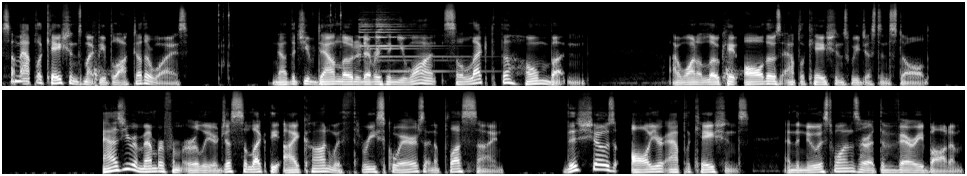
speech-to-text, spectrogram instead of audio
Some applications might be blocked otherwise. Now that you've downloaded everything you want, select the Home button. I want to locate all those applications we just installed. As you remember from earlier, just select the icon with three squares and a plus sign. This shows all your applications, and the newest ones are at the very bottom.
